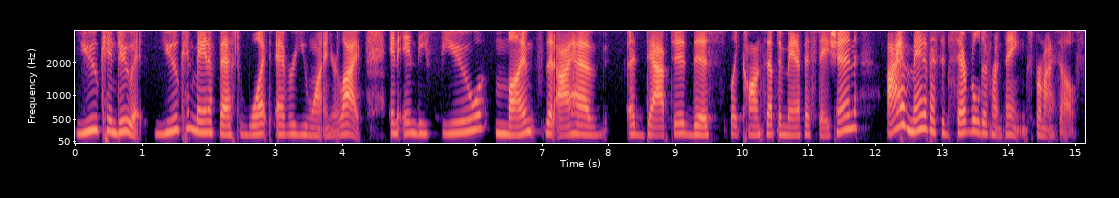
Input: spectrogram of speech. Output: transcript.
You can do it. You can manifest whatever you want in your life. And in the few months that i have adapted this like concept of manifestation i have manifested several different things for myself.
